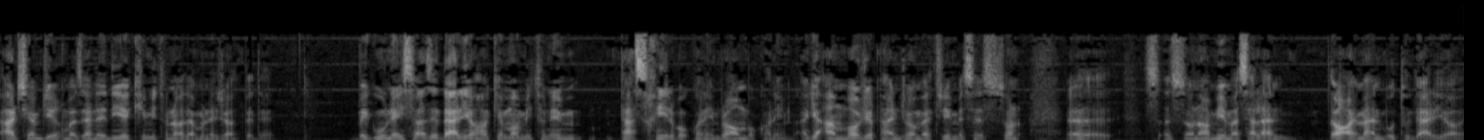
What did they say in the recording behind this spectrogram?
هرچی هم جیغ بزنه دیگه کی می‌تونه آدم رو نجات بده؟ به گونه ایست از دریاها که ما می‌تونیم تسخیر بکنیم رام بکنیم. اگه امواج پنجا متری مثل سون... سونامی مثلا دائما بود تو دریا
